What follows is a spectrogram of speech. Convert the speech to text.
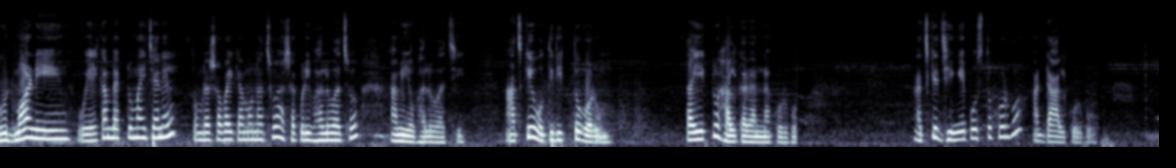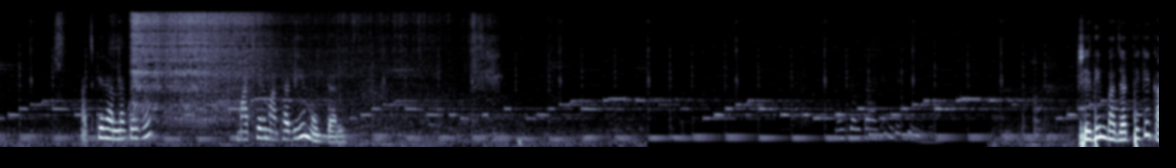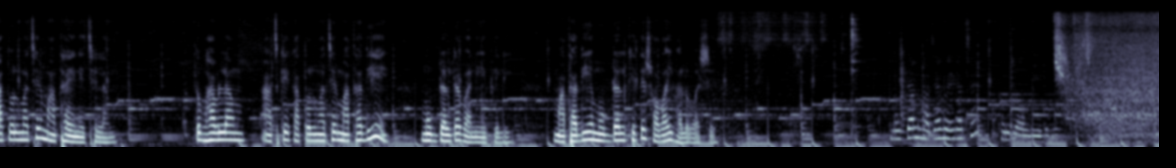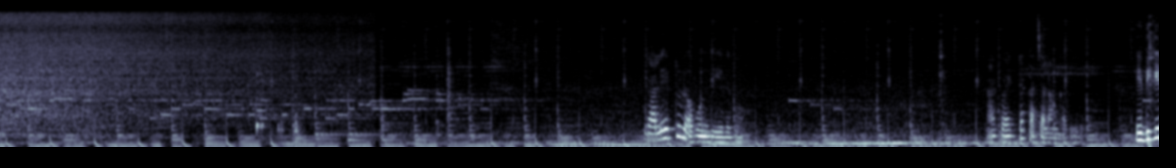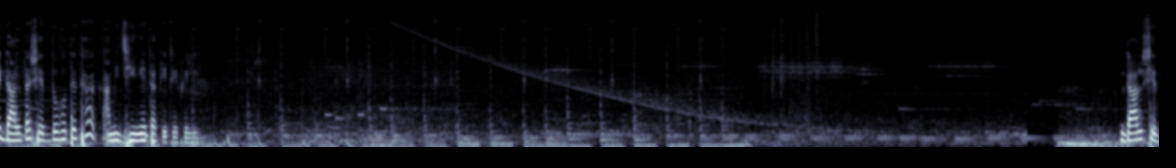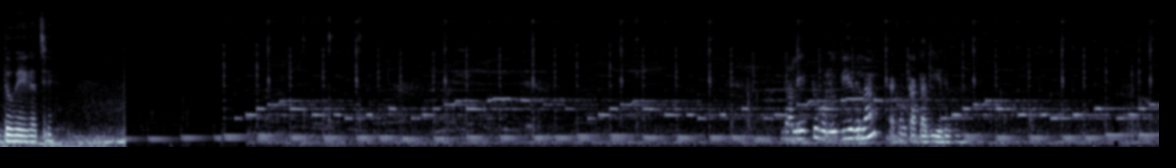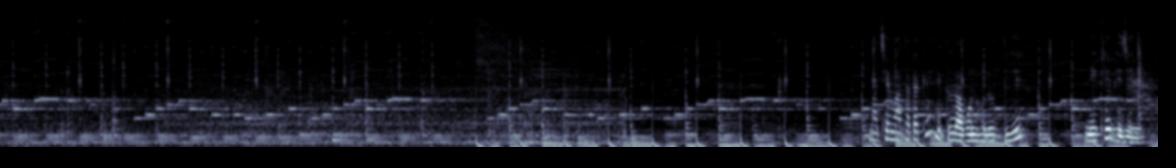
Good morning, welcome back to my channel তোমরা সবাই কেমন আছো আশা করি ভালো আছো, আমিও ভালো আছি আজকে অতিরিক্ত গরম, তাই একটু হালকা রান্না করব। আজকে ঝিঙে পোস্ত করব আর ডাল করব। আজকে রান্না করব মাছের মাথা দিয়ে মুগ ডাল সেদিন বাজার থেকে কাতল মাছের মাথা এনেছিলাম। তো ভাবলাম, আজকে কাতল মাছের মাথা দিয়ে মুগ ডালটা বানিয়ে ফেলি। মাথা দিয়ে মুগ ডাল খেতে সবাই ভালোবাসে। মুগ ডাল ভাজা হয়ে গেছে, এখন জল দিয়ে দেবো। ডালে একটু লবণ দিয়ে দেবো। কয়েকটা কাঁচা লঙ্কা দিয়ে এদিকে ডালটা সেদ্ধ হতে থাক, আমি ঝিঙেটা কেটে ফেলি। ডাল সেদ্ধ হয়ে গেছে। একটু হলুদ দিয়ে দিলাম, এখন কাটা দিয়ে দেবো। মাছের মাথাটাকে একটু লবণ হলুদ দিয়ে মেখে ভেজে নেব।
